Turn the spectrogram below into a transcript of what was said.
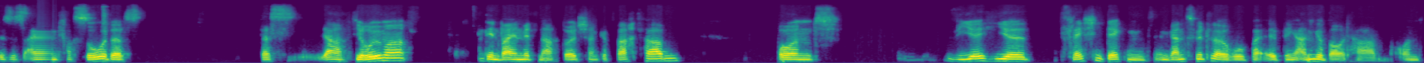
ist es einfach so, dass, dass ja, die Römer den Wein mit nach Deutschland gebracht haben und wir hier flächendeckend in ganz Mitteleuropa Elbling angebaut haben. Und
